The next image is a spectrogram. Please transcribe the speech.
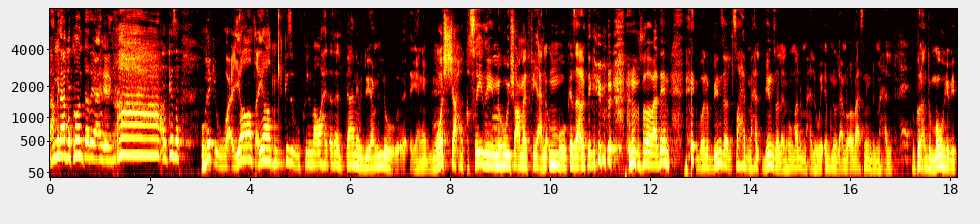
عم يلعبوا كونتر يعني. آه كذا. وهيك وعياط عياط مثل كذب وكل ما واحد قتل الثاني بده يعمل له يعني موشح وقصيدة إنه هو شو عمل فيه عن أمه وكذا عرفت كيف؟ فبعدين بينزل صاحب محل بينزل لأنه هو ما له محل هو ابنه اللي عمره أربع سنين بالمحل. بيكون عنده موهبة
